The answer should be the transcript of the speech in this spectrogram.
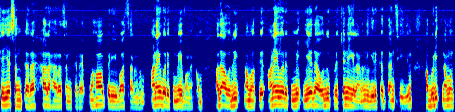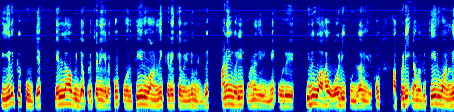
ஜெய சங்கர ஹர ஹர சங்கர மகாபெரிவா சரணம். அனைவருக்குமே வணக்கம். அதாவது நமக்கு அனைவருக்குமே ஏதாவது பிரச்சனைகளானது இருக்கத்தான் செய்யும். அப்படி நமக்கு இருக்கக்கூடிய எல்லா வித பிரச்சனைகளுக்கும் ஒரு தீர்வானது கிடைக்க வேண்டும் என்று அனைவரின் மனதிலுமே ஒரு இதுவாக ஓடிக்கொண்டுதான் இருக்கும். அப்படி நமக்கு தீர்வானது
